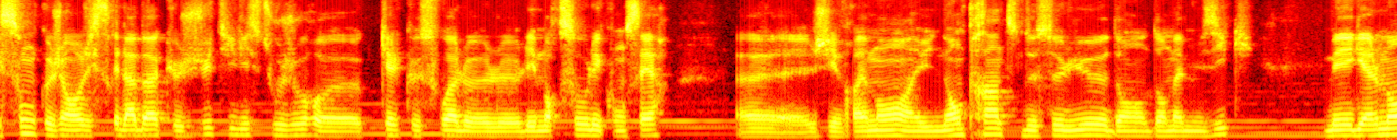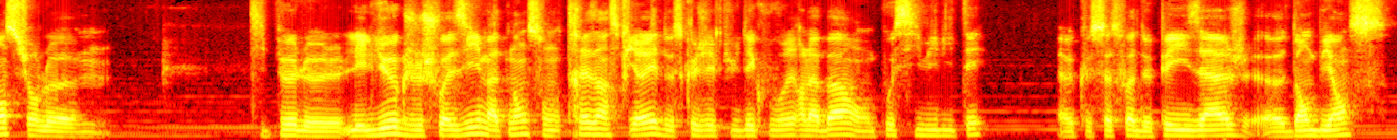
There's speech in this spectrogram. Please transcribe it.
sons que j'ai enregistrés là-bas que j'utilise toujours, euh, quels que soient les morceaux, les concerts. Euh, j'ai vraiment une empreinte de ce lieu dans, ma musique, mais également sur le petit peu les lieux que je choisis maintenant sont très inspirés de ce que j'ai pu découvrir là-bas en possibilités, que ce soit de paysages, d'ambiance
